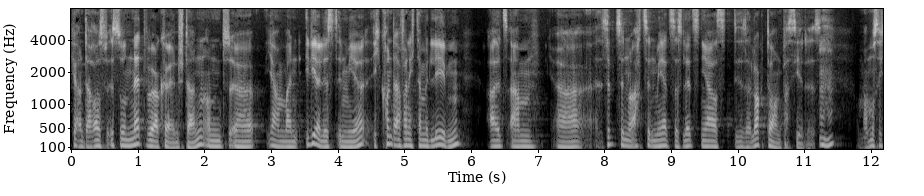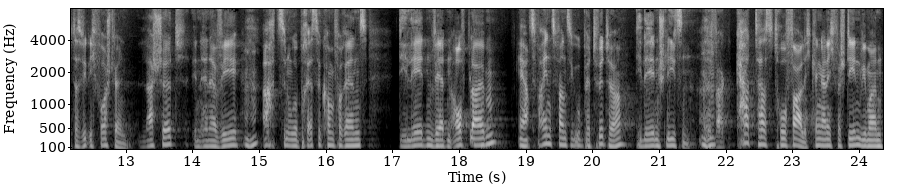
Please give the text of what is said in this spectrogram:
Ja, und daraus ist so ein Networker entstanden und äh, ja, mein Idealist in mir, ich konnte einfach nicht damit leben, als am äh, 17. oder 18. März des letzten Jahres dieser Lockdown passiert ist. Mhm. Und man muss sich das wirklich vorstellen. Laschet in NRW, mhm. 18 Uhr Pressekonferenz, die Läden werden aufbleiben. Ja. 22 Uhr per Twitter, die Läden schließen. Also mhm. das war katastrophal. Ich kann gar nicht verstehen, wie man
